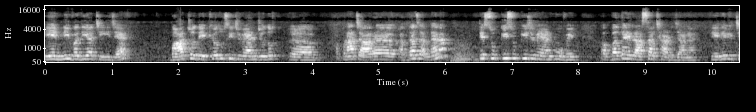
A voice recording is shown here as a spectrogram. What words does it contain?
ਇਹ ਇੰਨੀ ਵਧੀਆ ਚੀਜ਼ ਹੈ। ਬਾਅਦ ਚੋਂ ਦੇਖਿਓ ਤੁਸੀਂ ਜਵੈਨ ਜਦੋਂ ਅਹ, ਆਪਣਾ ਅਚਾਰ ਖਾਧਾ ਜਾਂਦਾ ਨਾ ਤੇ ਸੁੱਕੀ ਸੁੱਕੀ ਜਵੈਨ ਹੋਵੇ ਅੱਬਲ ਤਾਂ ਇਹ ਰਾਸਾ ਛੱਡ ਜਾਣਾ। ਤੇ ਇਹਦੇ ਵਿੱਚ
